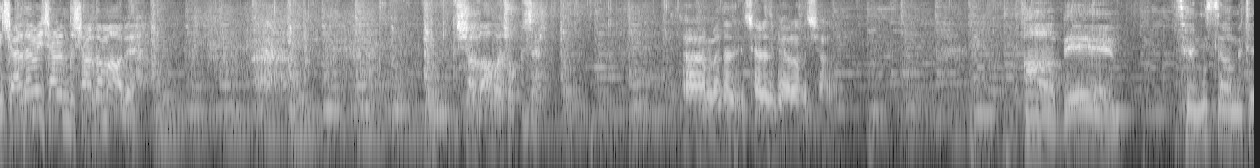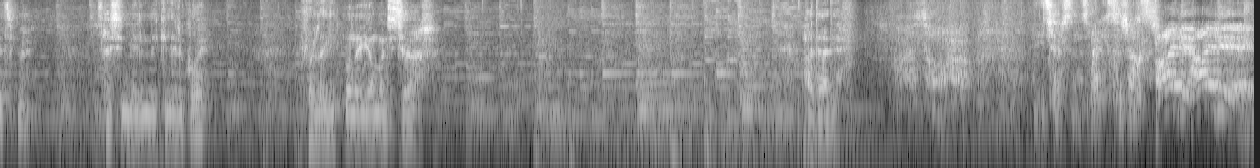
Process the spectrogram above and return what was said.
İçeride mi içelim dışarıda mı abi? Dışarıda hava çok güzel. Ha Medet içeriz bir ara dışarıda. Abim. Sen hiç zahmet etme. Sen şimdi elindekileri koy. Fırla git bana yamacı çağır. Hadi hadi. Tamam. İçersiniz belki sıcak sıcak. Haydi haydi.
